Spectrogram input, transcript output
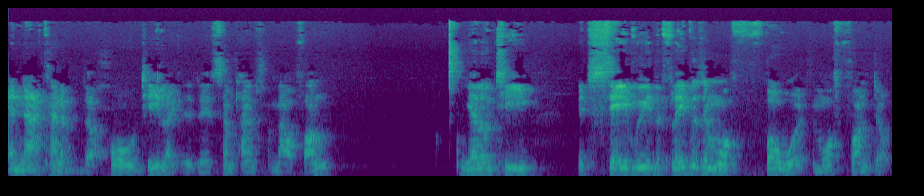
and not kind of the whole tea like it is sometimes for Maofeng. Yellow tea, it's savory. The flavors are more forward, more frontal.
